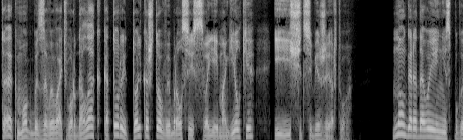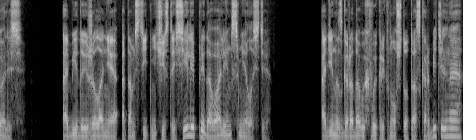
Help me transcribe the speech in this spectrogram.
Так мог бы завывать вурдалак, который только что выбрался из своей могилки и ищет себе жертву. Но городовые не испугались. Обида и желание отомстить нечистой силе придавали им смелости. Один из городовых выкрикнул что-то оскорбительное,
